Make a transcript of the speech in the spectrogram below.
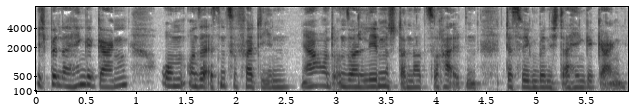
Ich bin da hingegangen, um unser Essen zu verdienen, ja, und unseren Lebensstandard zu halten. Deswegen bin ich da hingegangen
